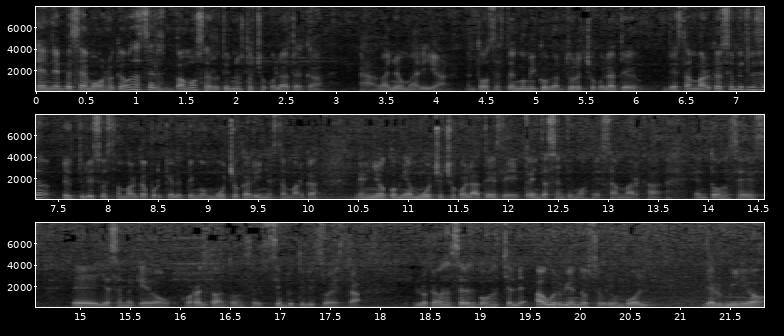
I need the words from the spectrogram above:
Gente, empecemos. Lo que vamos a hacer es vamos a derretir nuestro chocolate acá, a baño María. Entonces tengo mi cobertura de chocolate de esta marca. Siempre utilizo, utilizo esta marca porque le tengo mucho cariño a esta marca. De niño comía muchos chocolates de 30 céntimos de esta marca. Entonces eh, ya se me quedó, ¿correcto? Entonces siempre utilizo esta. Lo que vamos a hacer es vamos a echarle agua hirviendo sobre un bol de aluminio,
